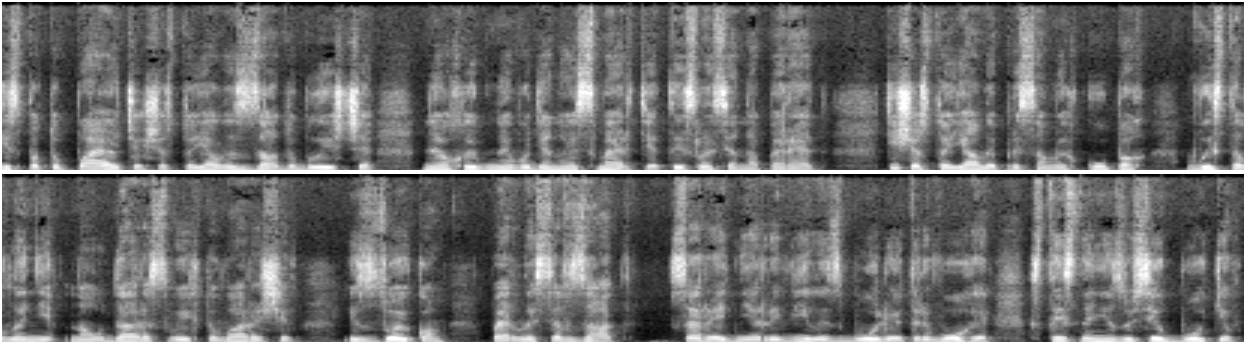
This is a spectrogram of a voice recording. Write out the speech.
Ті з потопаючих, що стояли ззаду ближче неохибної водяної смерті, тислися наперед. Ті, що стояли при самих купах, виставлені на удари своїх товаришів, із зойком перлися взад. Середні ревіли з болю і тривоги, стиснені з усіх боків,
